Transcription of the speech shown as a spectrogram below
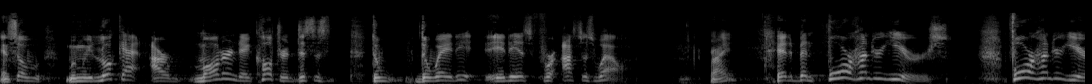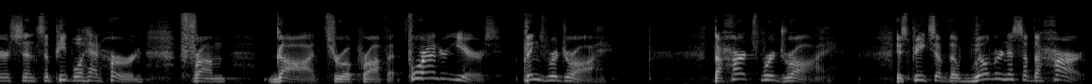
And so when we look at our modern day culture, this is the, the way it is for us as well. Right? It had been 400 years, 400 years since the people had heard from God through a prophet. 400 years. Things were dry. The hearts were dry. It speaks of the wilderness of the heart,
